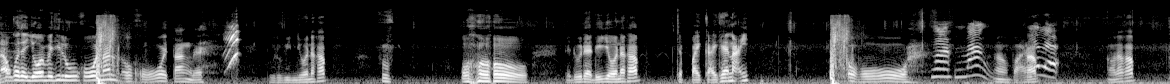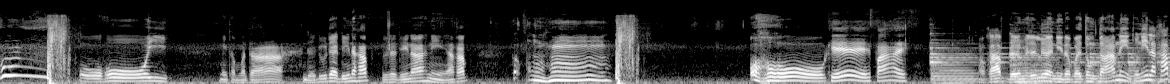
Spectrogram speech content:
เราก็จะโยนไปที่รูโคนนั้นโอ้โหตั้งเลย ดูดูวินโยนนะครับฟุ๊บโอ้โห เดี๋ยวดูแดดดีโยนนะครับ จะไปไกลแค่ไหน โอ้โหงานบ้างอ้าวไปครับ นี่แหละเอาแล้วครับฟู้โอ้โหยไม่ธรรมดา เดี๋ยวดูแดดดีนะครับ ดูแดดดีนะนี่นะครับอื้อหือโอ้โหโอเคไปเอาครับ เดินไปเรื่อยๆนี่เราไปตรงน้ำนี่ตรงนี้แหละครับ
